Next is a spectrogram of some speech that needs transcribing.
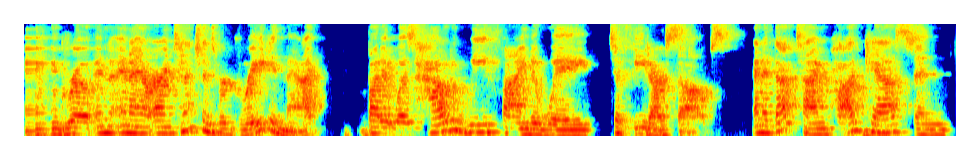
and grow. And, and our, our intentions were great in that, but it was how do we find a way to feed ourselves? And at that time, podcasts and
